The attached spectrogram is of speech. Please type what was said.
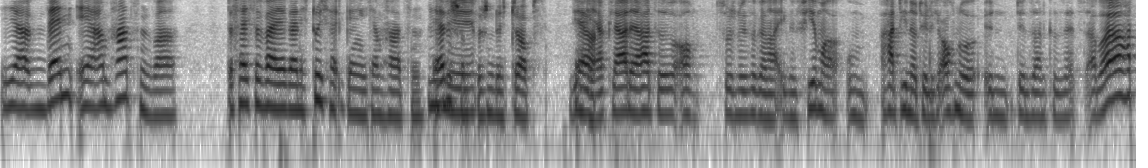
Ja, wenn er am Harzen war. Das heißt, er war ja gar nicht durchgängig am Harzen. Er hatte Nee. schon zwischendurch Jobs. Ja, ja, klar, der hatte auch zwischendurch sogar eine eigene Firma, um, hat die natürlich auch nur in den Sand gesetzt. Aber er hat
